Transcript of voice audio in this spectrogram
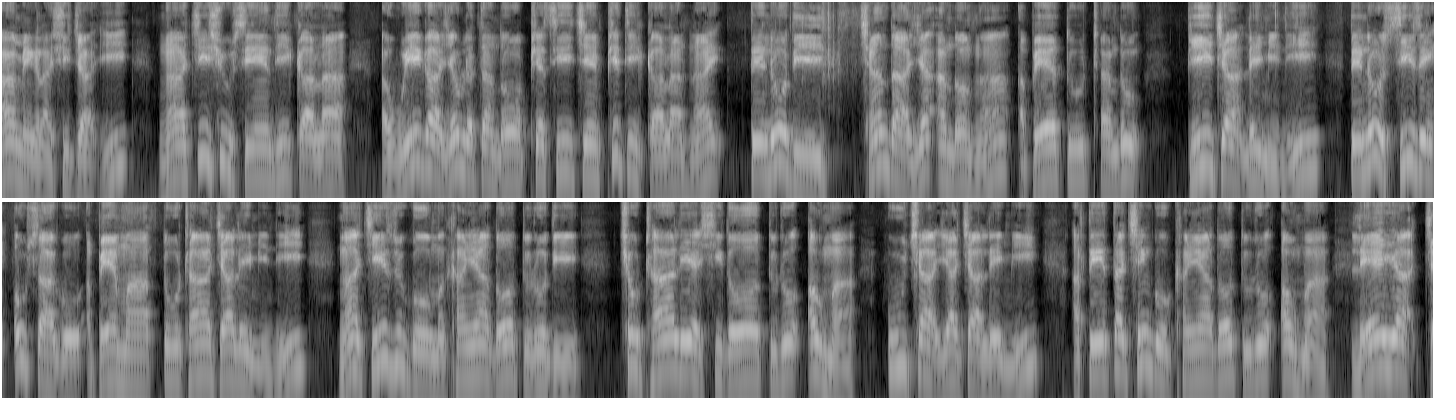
အမင်္ဂလာရှိကြ၏ငါကြည့်ရှုစီရင်သည့်ကာလ အဝေးကရောက်လက်တန်သောဖြစ်စည်းခြင်းဖြစ်သည့်ကာလ၌တင်တို့သည် ချမ်းသာရအံ့သောငါအဘယ်သူထံသို့ပြေးကြလိမ့်မည်နီတင်တို့စည်းစိမ်ဥစ္စာကိုအဘယ်မှတူထားကြလိမ့်မည်နီငါကျေးဇူးကို မခံရသောသူတို့သည် ချုပ်ထားလျက်ရှိသော သူတို့အောက်မှ ဥချရကြလိမ့်မည်အသေးတချင်းကိုခံရသောသူတို့အောက်မှလဲရကြ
